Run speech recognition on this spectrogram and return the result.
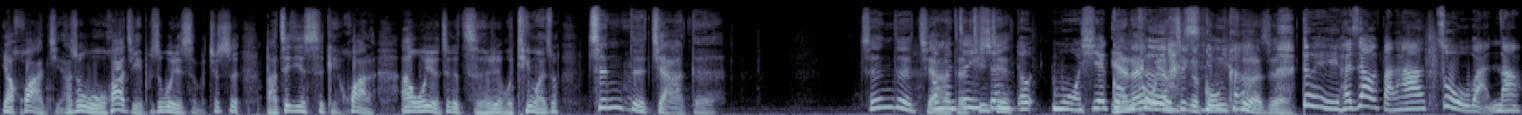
要化解。他说我化解不是为了什么，就是把这件事给化了啊！我有这个责任。我听完说，真的假的？”真的假的？我们这一生有某些功课，原来我有这个功课，这？对，还是要把它做完呐、啊，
